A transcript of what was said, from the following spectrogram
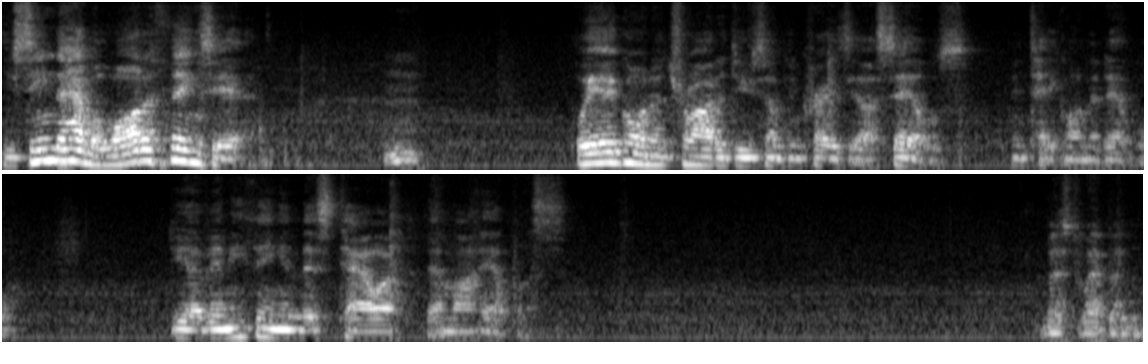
"You seem to have a lot of things here. Mm. We're going to try to do something crazy ourselves and take on the devil. Do you have anything in this tower that might help us?" The best weapon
